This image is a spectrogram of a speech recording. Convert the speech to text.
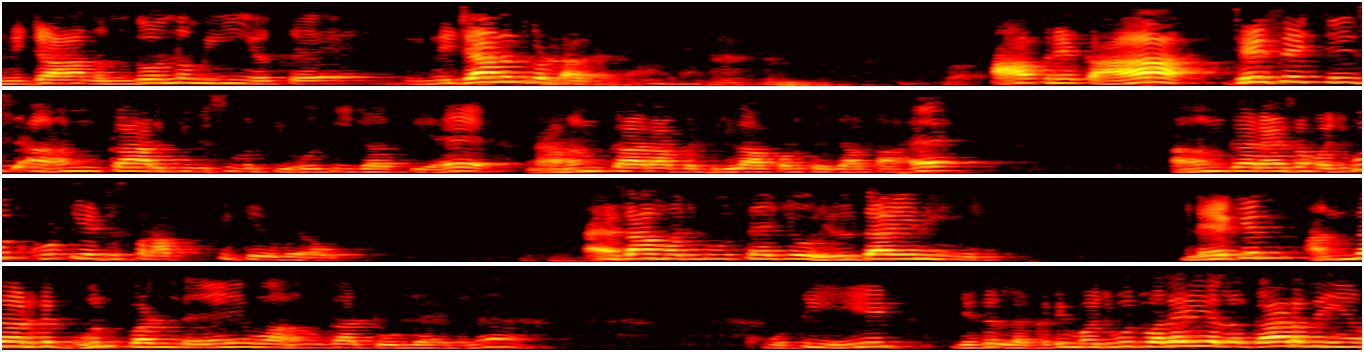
निजानंदो नीयते निजानंद को आपने कहा, जैसे जैसे अहंकार की विस्मृति होती जाती है अहंकार आपका ढीला पड़ते जाता है। अहंकार ऐसा मज़बूत खुटी है जिस पर आप टिके हुए हो। ऐसा मज़बूत है जो हिलता ही नहीं है। लेकिन अंदर से घुन पड़ ले, वो अहंकार टूट जाएगा ना। खूटी जैसे लकड़ी मज़बूत वाले ही गाड़ नहीं है।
